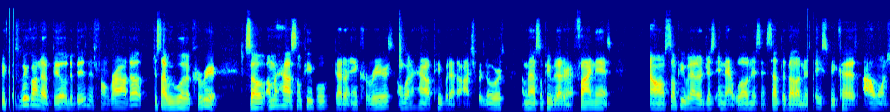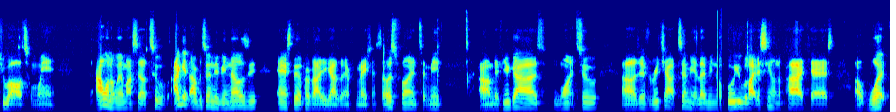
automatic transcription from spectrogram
because we're going to build the business from ground up, just like we would a career. So I'm gonna have some people that are in careers. I'm gonna have people that are entrepreneurs. I'm gonna have some people that are in finance, um, some people that are just in that wellness and self development space because I want you all to win. I want to win myself too. I get the opportunity to be nosy and still provide you guys with information. So it's fun to me. Um, if you guys want to, uh, just reach out to me and let me know who you would like to see on the podcast. Uh, what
